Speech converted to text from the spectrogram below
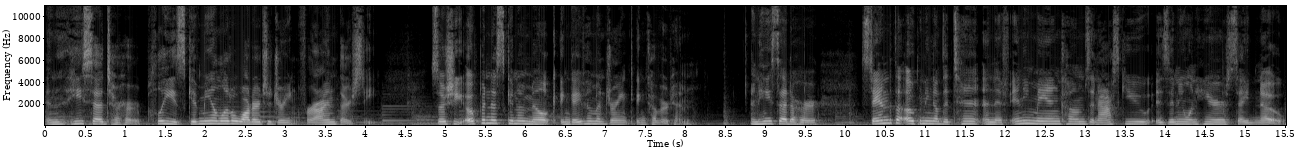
And he said to her, Please give me a little water to drink, for I am thirsty. So she opened a skin of milk and gave him a drink and covered him. And he said to her, Stand at the opening of the tent, and if any man comes and asks you, Is anyone here? say no.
